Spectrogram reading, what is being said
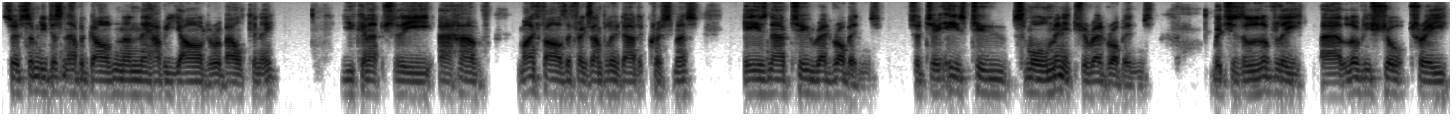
So if somebody doesn't have a garden and they have a yard or a balcony, you can actually uh, have my father, for example, who died at Christmas, is now two red robins. So two, he's two small miniature red robins, which is a lovely, uh, lovely short tree.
